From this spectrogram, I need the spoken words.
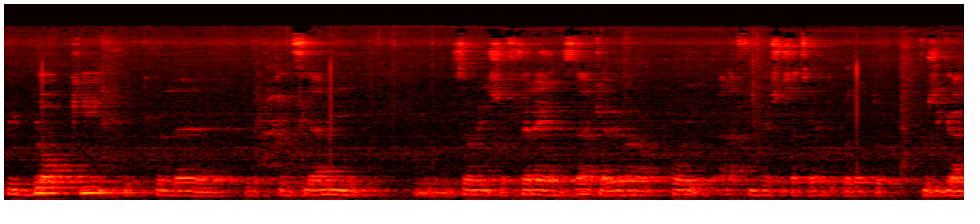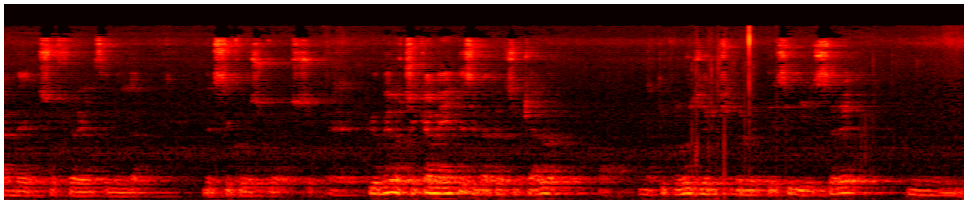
quei blocchi, quelle, quelle potenziali zone di sofferenza che avevano poi alla fine sostanzialmente prodotto così grande sofferenza nel, nel secolo scorso. Eh, più o meno ciecamente si è andata a cercare una tecnologia che ci permettesse di essere, mh, mm,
